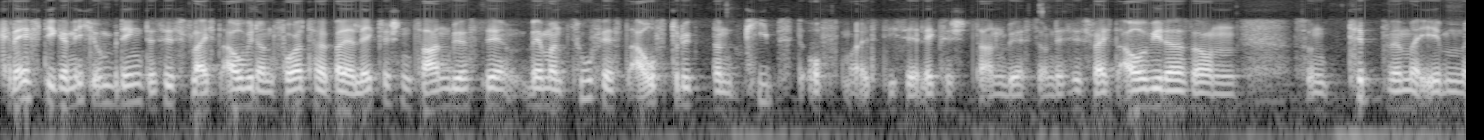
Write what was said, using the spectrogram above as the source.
Kräftiger nicht unbedingt, das ist vielleicht auch wieder ein Vorteil bei der elektrischen Zahnbürste. Wenn man zu fest aufdrückt, dann piepst oftmals diese elektrische Zahnbürste und das ist vielleicht auch wieder so ein, so ein Tipp, wenn man eben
